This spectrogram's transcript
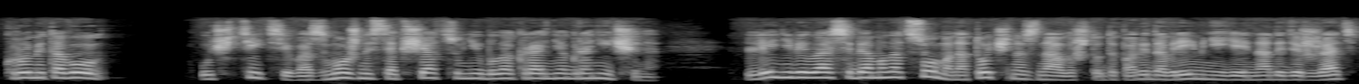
Кроме того, учтите, возможность общаться у нее была крайне ограничена. Лени вела себя молодцом, она точно знала, что до поры до времени ей надо держать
